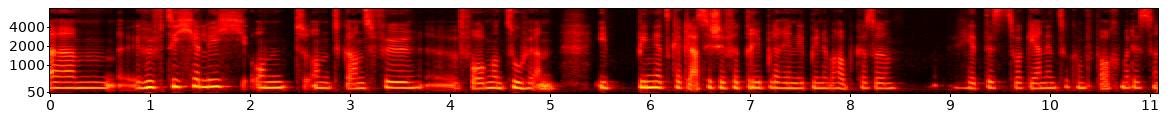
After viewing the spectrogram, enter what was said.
ähm, hilft sicherlich und, und ganz viel äh, Fragen und Zuhören. Ich bin jetzt keine klassische Vertrieblerin, ich bin überhaupt keine so, ich hätte es zwar gerne in Zukunft, brauchen wir das, so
